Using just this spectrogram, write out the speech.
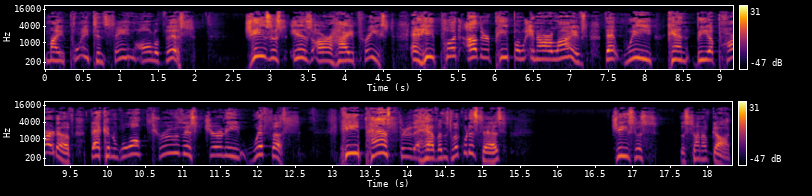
my point in saying all of this Jesus is our high priest, and he put other people in our lives that we can be a part of, that can walk through this journey with us. He passed through the heavens. Look what it says. Jesus, the Son of God.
